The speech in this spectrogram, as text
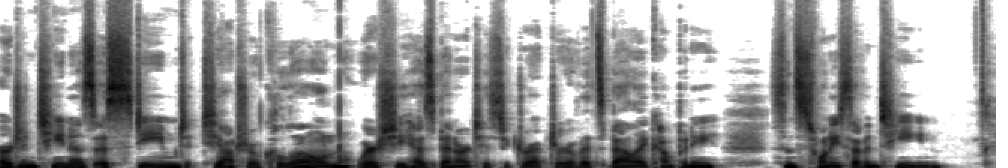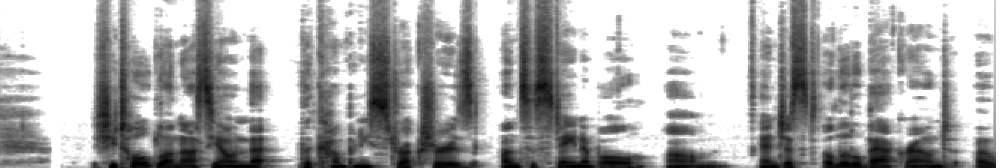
Argentina's esteemed Teatro Colón, where she has been artistic director of its ballet company since 2017. She told La Nacion that the company structure is unsustainable. Um, and just a little background uh,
